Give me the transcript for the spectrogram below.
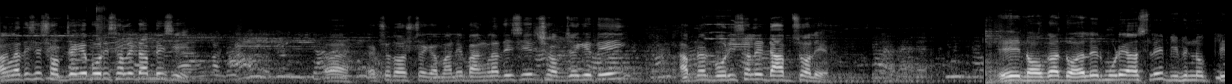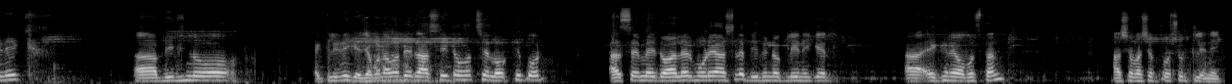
বাংলাদেশের সব জায়গায় বরিশালের ডাব বেশি? হ্যাঁ একশো দশ টাকা। মানে বাংলাদেশের সব জায়গাতেই আপনার বরিশালের ডাব চলে। এই নওগাঁ দয়ালের মোড়ে আসলে বিভিন্ন ক্লিনিক বিভিন্ন ক্লিনিকে যেমন আমাদের রাজশাহীতে হচ্ছে লক্ষ্মীপুর আর সেম এই দয়ালের মোড়ে আসলে বিভিন্ন ক্লিনিকের এখানে অবস্থান। আশেপাশে প্রচুর ক্লিনিক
